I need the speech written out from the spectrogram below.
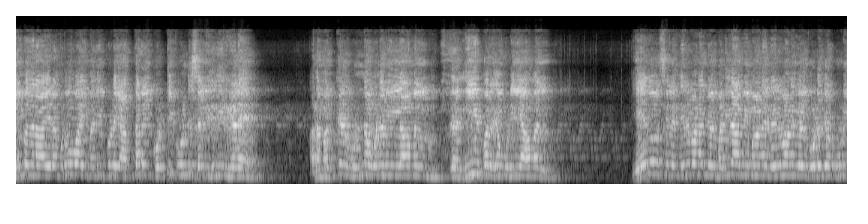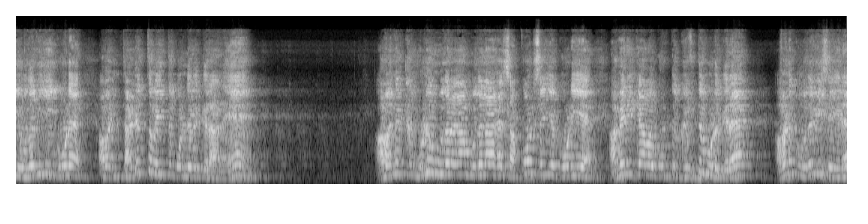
ஐம்பதனாயிரம் ரூபாய் மதிப்புடைய அத்தரை கொட்டி கொண்டு செல்கிறீர்களே. அந்த மக்கள் உண்ண உணவில்லாமல் நீர் பருக முடியாமல் ஏதோ சில நிறுவனங்கள் மனிதாபிமான நிறுவனங்கள் கொடுக்கக்கூடிய உதவியை கூட அவன் தடுத்து வைத்துக் கொண்டிருக்கிறானே. அவனுக்கு முழு முதலாம் முதலாக சப்போர்ட் செய்யக்கூடிய அமெரிக்காவை கூப்பிட்டு கிஃப்ட் கொடுக்கிற அவனுக்கு உதவி செய்யற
